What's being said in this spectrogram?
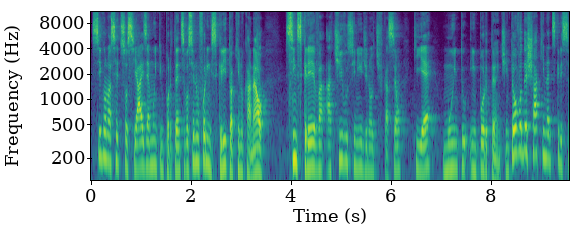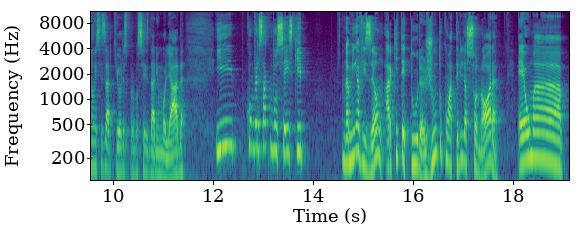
sigam nas redes sociais, é muito importante. Se você não for inscrito aqui no canal, se inscreva, ative o sininho de notificação, que é muito importante. Então eu vou deixar aqui na descrição esses arqueores para vocês darem uma olhada e conversar com vocês que, na minha visão, a arquitetura junto com a trilha sonora é uma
